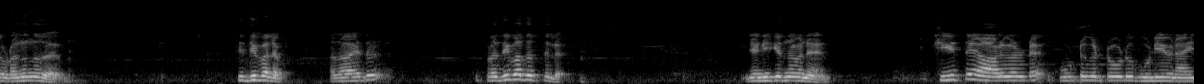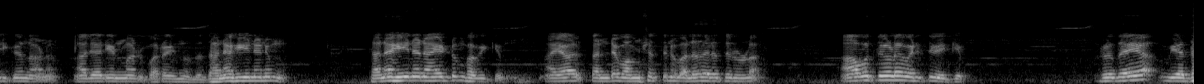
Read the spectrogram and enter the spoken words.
തുടങ്ങുന്നത് തിഥിഫലം അതായത് പ്രതിപദത്തിൽ ജനിക്കുന്നവന് ചീത്ത ആളുകളുടെ കൂട്ടുകെട്ടോട് കൂടിയവനായിരിക്കും എന്നാണ് ആചാര്യന്മാർ പറയുന്നത്. ധനഹീനനും ധനഹീനനായിട്ടും ഭവിക്കും. അയാൾ തന്റെ വംശത്തിന് പലതരത്തിലുള്ള ആപത്തുകളെ വരുത്തി വയ്ക്കും ഹൃദയ വ്യഥ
